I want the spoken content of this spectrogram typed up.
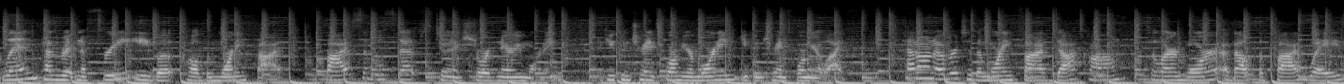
Glenn has written a free ebook called The Morning Five Five Simple Steps to an Extraordinary Morning. If you can transform your morning, you can transform your life. Head on over to themorning5.com to learn more about the five ways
